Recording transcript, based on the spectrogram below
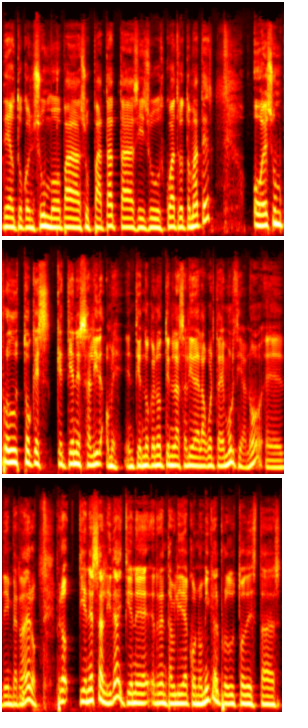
de autoconsumo para sus patatas y sus cuatro tomates. ¿O es un producto que, tiene salida? Hombre, entiendo que no tiene la salida de la huerta de Murcia, ¿no? Eh, de invernadero. Pero ¿tiene salida y tiene rentabilidad económica el producto de estas,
